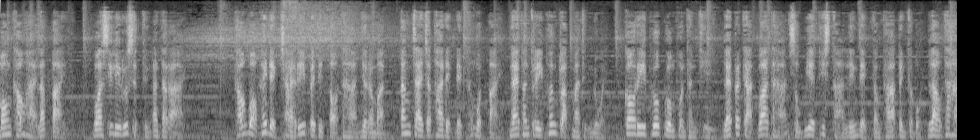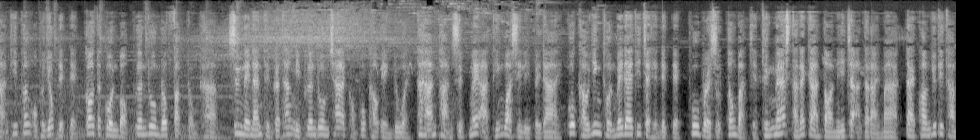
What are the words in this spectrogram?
มองเขาหายลับไป วาซิลีรู้สึกถึงอันตราย เขาบอกให้เด็กชายรีบไปติดต่อทหารเยอรมัน ตั้งใจจะพาเด็กๆทั้งหมดไป นายพันตรีเพิ่งกลับมาถึงหน่วย ก็รีบรวบรวมพลทันที และประกาศว่าทหารโซเวียตที่สถานเลี้ยงเด็กกำพร้าเป็นกบฏ เหล่าทหารที่เพิ่งอพยพเด็กๆ ก็ตะโกนบอกเพื่อนร่วมรบฝั่งตรงข้าม ซึ่งในนั้นถึงกระทั่งมีเพื่อนร่วมชาติของพวกเขาเองด้วย ทหารผ่านศึกไม่อาจทิ้งวาซิลีไปได้ พวกเขายิ่งทนไม่ได้ที่จะเห็นเด็กๆ ผู้บริสุทธิ์ต้องบาดเจ็บ ถึงแม้สถานการณ์ตอนนี้จะอันตรายมาก แต่ความยุติธรรม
